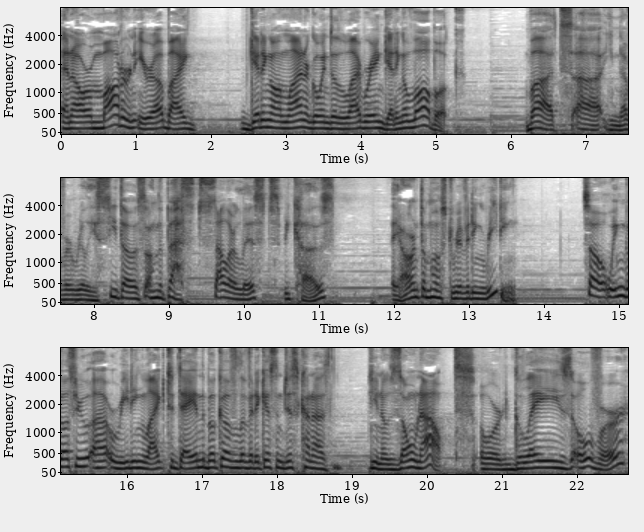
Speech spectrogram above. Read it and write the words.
in our modern era by getting online or going to the library and getting a law book but uh, you never really see those on the bestseller lists because they aren't the most riveting reading. So we can go through a reading like today in the book of Leviticus and just kind of, you know, zone out or glaze over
